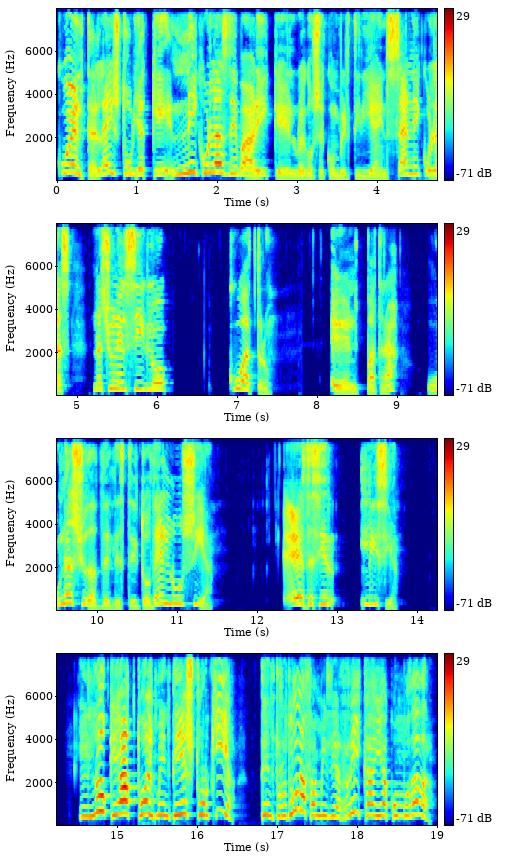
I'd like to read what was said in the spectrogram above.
Cuenta la historia que Nicolás de Bari, que luego se convertiría en San Nicolás, nació en el siglo IV en Patra, una ciudad del distrito de Lucia, es decir, Licia. En lo que actualmente es Turquía, dentro de una familia rica y acomodada.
